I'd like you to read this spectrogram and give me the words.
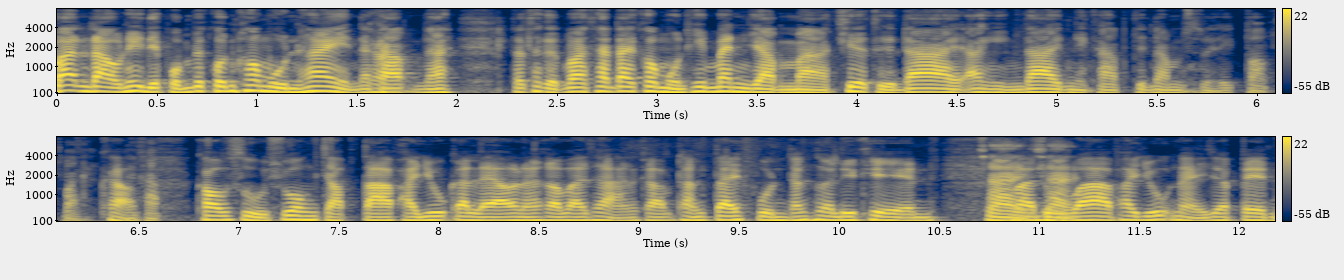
บ้านเรานี่เดี๋ยวผมไปค้นข้อมูลให้นะครับนะแล้วถ้าเกิดว่าถ้าได้ข้อมูลที่แม่นยำมาเชื่อถือได้อ้างอิงได้เนะครับจะนำเสนอต่อไปครับนะครับเข้าสู่ช่วงจับตาพายุกันแล้วนะครับอาจารย์ครับทั้งไต้ฝุ่นทั้งเฮอริเคนใช่มาดูใช่ว่าพายุไหนจะเป็น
